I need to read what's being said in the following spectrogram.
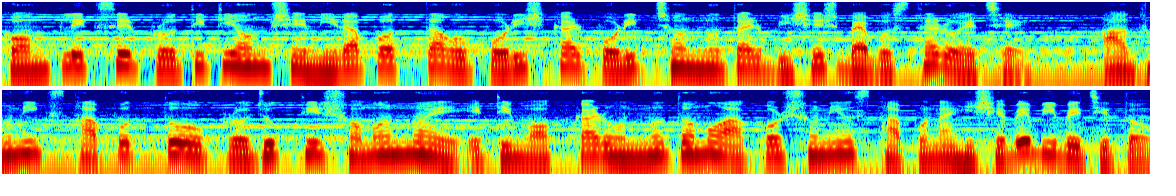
কমপ্লেক্সের প্রতিটি অংশে নিরাপত্তা ও পরিষ্কার পরিচ্ছন্নতার বিশেষ ব্যবস্থা রয়েছে। আধুনিক স্থাপত্য ও প্রযুক্তির সমন্বয়ে এটি মক্কার অন্যতম আকর্ষণীয় স্থাপনা হিসেবে বিবেচিত।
